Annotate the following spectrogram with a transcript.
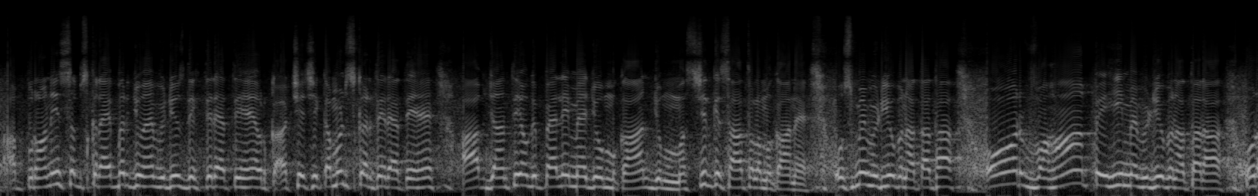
अब पुराने सब्सक्राइबर जो हैं वीडियोज़ देखते रहते हैं और अच्छे अच्छे कमेंट्स करते रहते हैं। आप जानते हो कि पहले मैं जो मकान, जो मस्जिद के साथ वाला मकान है, उसमें वीडियो बनाता था और वहाँ पे ही मैं वीडियो बनाता रहा। और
